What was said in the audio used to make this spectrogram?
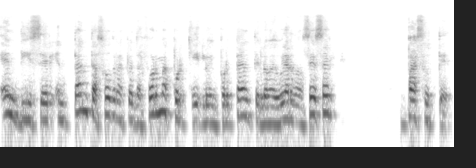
en Deezer, en tantas otras plataformas, porque lo importante, lo medular, don César, pasa usted.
